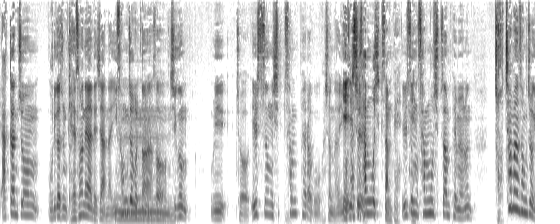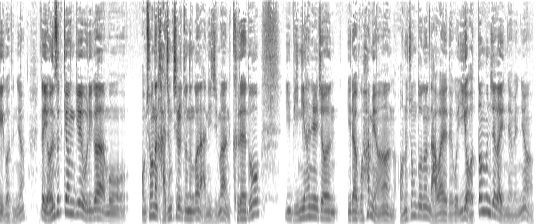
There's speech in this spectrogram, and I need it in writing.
약간 좀 우리가 좀 개선해야 되지 않나. 이 성적을 음. 떠나서 지금 우리 저 1승 13패라고 하셨나요? 예, 이거 1승 사실 3무 13패. 1승 예. 3무 13패면은 처참한 성적이거든요. 그러니까 연습 경기에 우리가 뭐 엄청난 가중치를 두는 건 아니지만 그래도 이 미니 한일전이라고 하면 어느 정도는 나와야 되고 이게 어떤 문제가 있냐면요.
